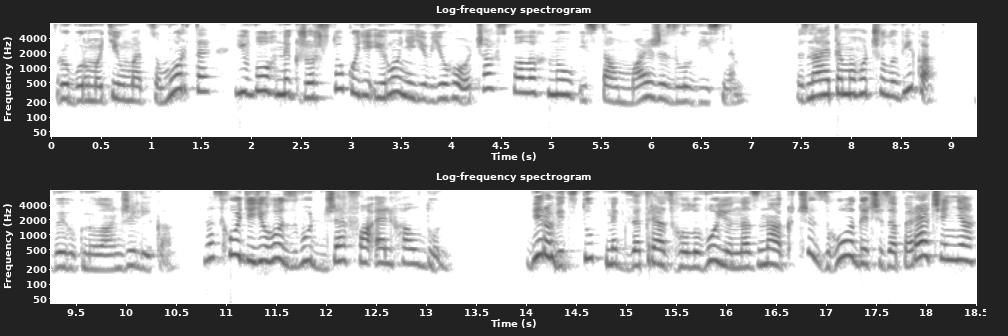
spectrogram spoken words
пробурмотів Мецоморте, і вогник жорстокої іронії в його очах спалахнув і став майже зловісним. Ви знаєте мого чоловіка? вигукнула Анжеліка. На сході його звуть Джефа Ель Халдун. Віровідступник затряс головою на знак чи згоди, чи заперечення,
